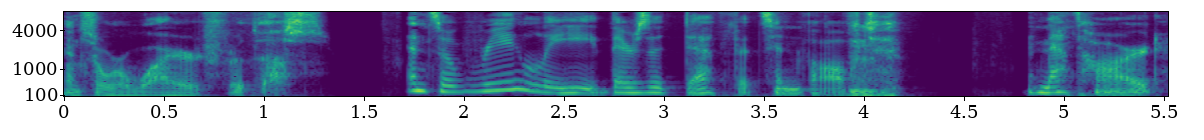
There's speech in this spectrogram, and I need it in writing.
and so we're wired for this. And so, really, there's a death that's involved. Mm. And that's hard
